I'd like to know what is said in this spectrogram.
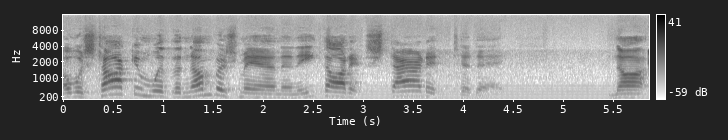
I was talking with the numbers man, and he thought it started today. Not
